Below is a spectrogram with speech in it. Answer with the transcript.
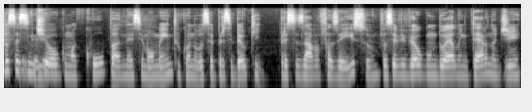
Você Entendeu? sentiu alguma culpa nesse momento quando você percebeu que precisava fazer isso? Você viveu algum duelo interno de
